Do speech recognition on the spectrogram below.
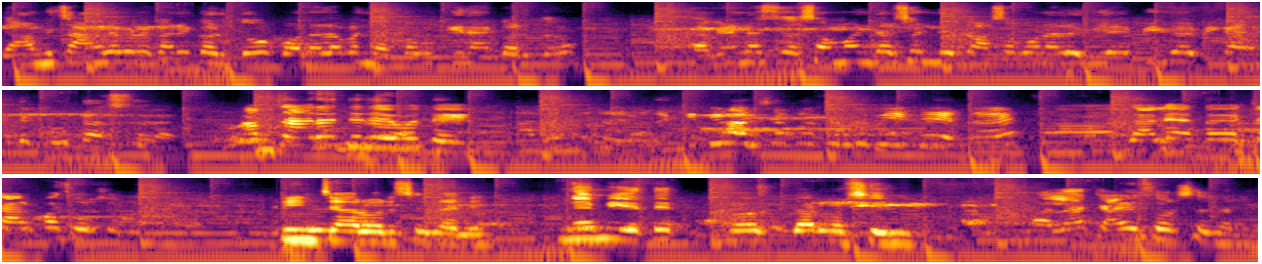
ते आम्ही चांगल्या प्रकारे करतो कोणाला पण धक्काबुक्की नाही करतो. सगळ्यांना स- समान दर्शन देतो असं कोणाला V I P V I P काय नाही ते खोटं असतं. आमचं आराध्य दैवत आहे. किती वर्षापासून तुम्ही इथे येत आहे झाले आता चार पाच वर्ष. तीन चार वर्ष झाले. नेहमी येते दरवर्षी. मला चाळीस वर्ष झाली.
